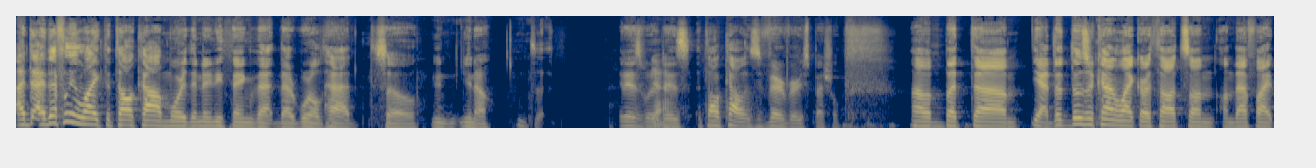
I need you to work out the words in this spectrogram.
I, I definitely like the Talcom more than anything that that world had. So you, know, it's- what it Yeah. is. Talcom is very very special. Uh, but um, yeah, th- those are kind of like our thoughts on on that fight.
